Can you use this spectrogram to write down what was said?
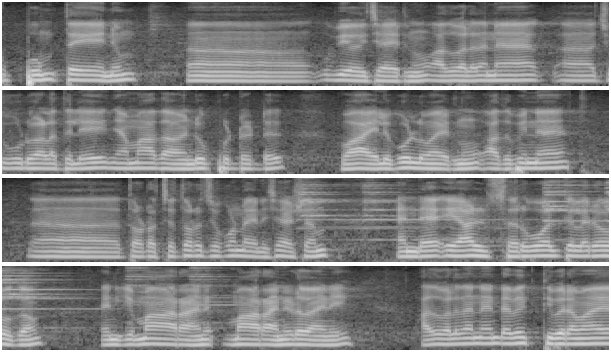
ഉപ്പും തേനും ഉപയോഗിച്ചായിരുന്നു. അതുപോലെ തന്നെ ചൂടുവെള്ളത്തിൽ ഞാൻ മാതാവിന്റെ ഉപ്പിട്ടിട്ട് വായിൽ കൊള്ളുമായിരുന്നു. അത് പിന്നെ തുടച്ച് തുടച്ച് കൊണ്ടതിന് ശേഷം എന്റെ ഈ അൾസർ പോലത്തെയുള്ള രോഗം എനിക്ക് മാറാൻ മാറാനിടുവാനായി. അതുപോലെ തന്നെ എന്റെ വ്യക്തിപരമായ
